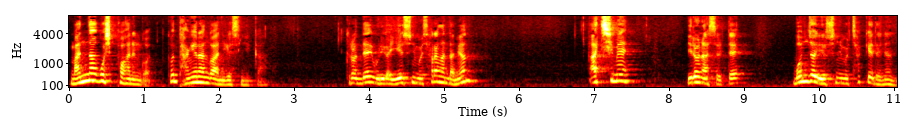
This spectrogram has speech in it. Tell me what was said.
만나고 싶어 하는 것, 그건 당연한 거 아니겠습니까? 그런데 우리가 예수님을 사랑한다면 아침에 일어났을 때 먼저 예수님을 찾게 되는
